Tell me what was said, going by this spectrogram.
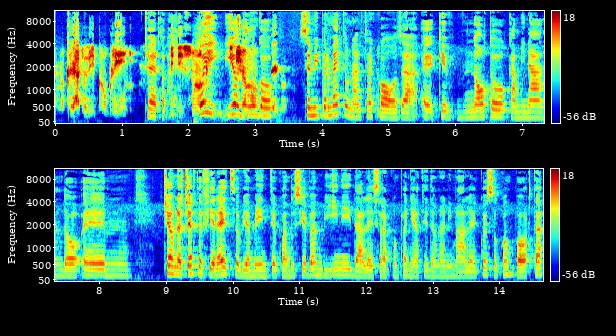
hanno creato dei problemi. Certo, sono, poi io diciamo, aggiungo, prego. se mi permette un'altra cosa eh, che noto camminando, ehm, c'è una certa fierezza ovviamente quando si è bambini dall'essere accompagnati da un animale, questo comporta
